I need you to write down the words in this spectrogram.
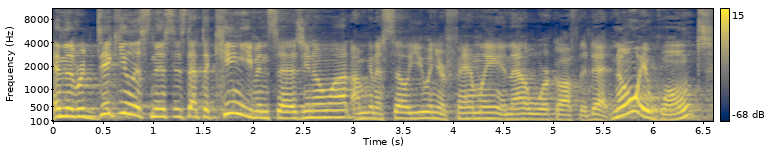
And the ridiculousness is that the king even says, you know what, I'm gonna sell you and your family and that'll work off the debt. No, it won't.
